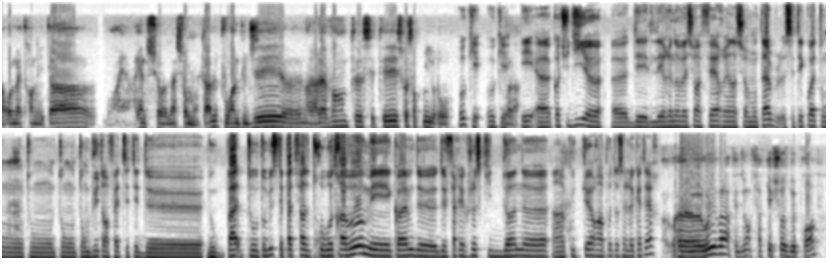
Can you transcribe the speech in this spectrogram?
remettre en état, euh, bon, rien, rien de sur- d'insurmontable. Pour un budget, euh, la vente, c'était 60 000 euros. Ok, ok. Voilà. Et euh, quand tu dis euh, euh, des, les rénovations à faire, rien d'insurmontable, c'était quoi ton, ton, ton, ton but en fait? C'était de. Donc, pas, ton, ton but c'était pas de faire de trop gros travaux, mais quand même de, de faire quelque chose qui donne euh, un coup de cœur à un potentiel locataire? Oui, voilà, en fait, disons, faire quelque chose de propre,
